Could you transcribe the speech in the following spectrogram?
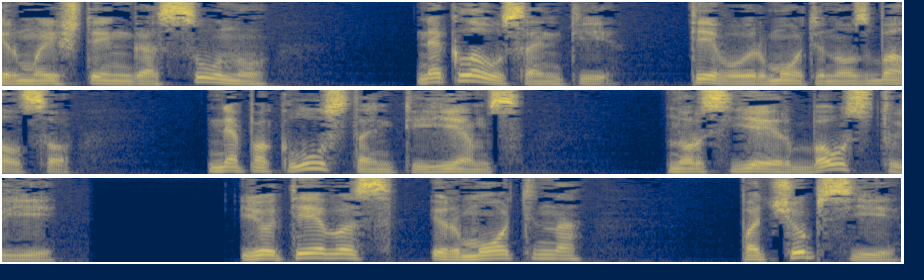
ir maištingą sūnų, neklausantį tėvo ir motinos balso, nepaklūstantį jiems, nors jie ir baustų jį, jo tėvas ir motina pačiups jį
